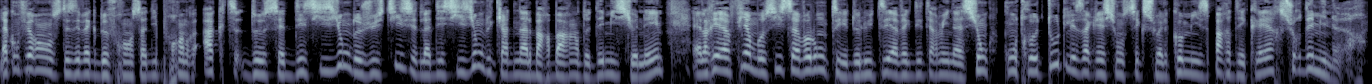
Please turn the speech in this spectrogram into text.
La conférence des évêques de France a dit prendre acte de cette décision de justice et de la décision du cardinal Barbarin de démissionner. Elle réaffirme aussi sa volonté de lutter avec détermination contre toutes les agressions sexuelles commises par des clercs sur des mineurs.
